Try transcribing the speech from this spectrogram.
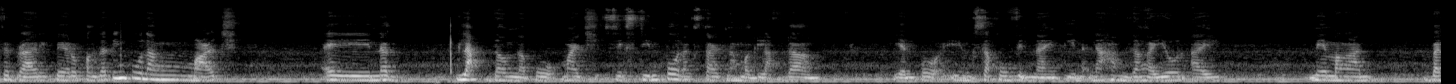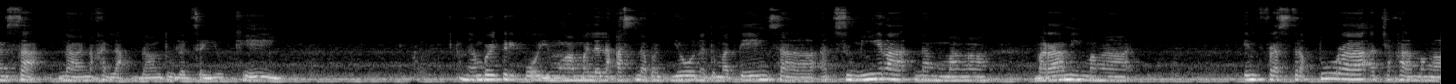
February. Pero pagdating po ng March ay nag lockdown na po. March 16 po nag-start ng mag-lockdown. Yan po yung sa COVID-19 na hanggang ngayon ay may mga bansa na naka-lockdown tulad sa UK Number 3 po, yung mga malalakas na bagyo na dumating sa at sumira ng mga maraming mga infrastruktura at saka mga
